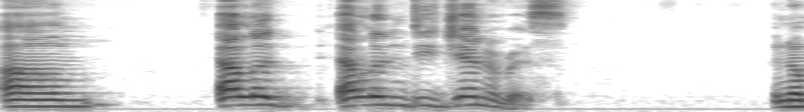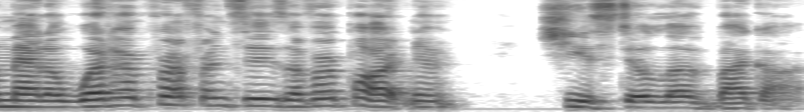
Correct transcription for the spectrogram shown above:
Um, Ellen, Ellen DeGeneres. No matter what her preferences of her partner, she is still loved by God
